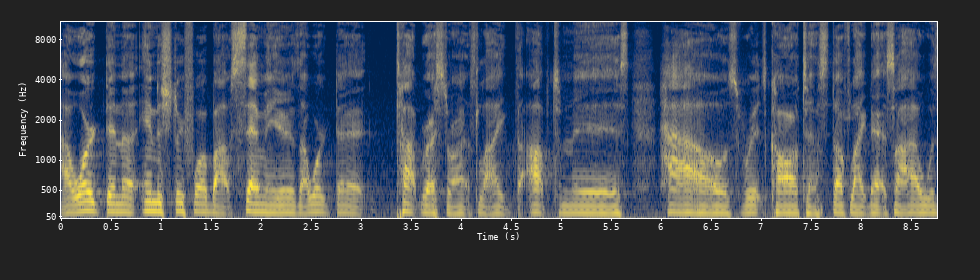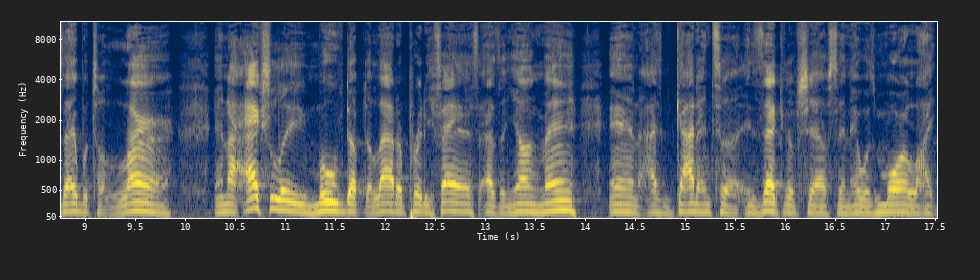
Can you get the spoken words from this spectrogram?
I worked in the industry for about seven years. I worked at top restaurants like the Optimist, House, Ritz Carlton, stuff like that. So I was able to learn, and I actually moved up the ladder pretty fast as a young man, and I got into executive chefs, and it was more like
